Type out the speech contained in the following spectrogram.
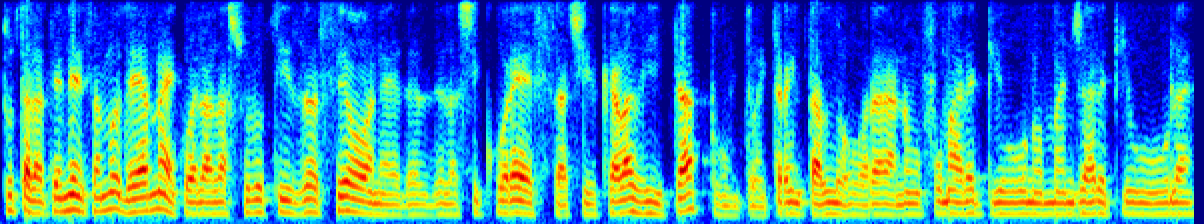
tutta la tendenza moderna è quella all'assolutizzazione del, della sicurezza circa la vita, appunto i 30 all'ora, non fumare più, non mangiare più la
